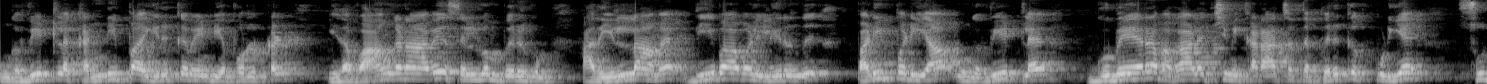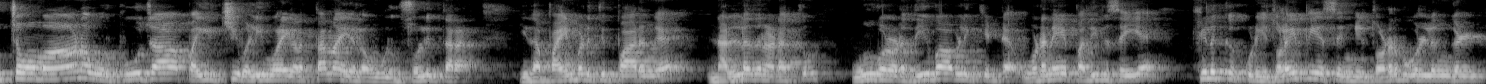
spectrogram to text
உங்கள் வீட்டில் கண்டிப்பாக இருக்க வேண்டிய பொருட்கள். இதை வாங்கினாவே செல்வம் பெருகும். அது இல்லாமல் தீபாவளியில் இருந்து படிப்படியாக உங்கள் வீட்டில் குபேர மகாலட்சுமி கடாச்சத்தை பெருக்கக்கூடிய சூட்சமமான ஒரு பூஜா பயிற்சி வழிமுறைகளை தான் நான் இதில் உங்களுக்கு சொல்லித்தரேன். இதை பயன்படுத்தி பாருங்கள் நல்லது நடக்கும். உங்களோட தீபாவளி கிட்ட உடனே பதிவு செய்ய கிழக்கக்கூடிய தொலைபேசி தொடர்பு கொள்ளுங்கள்.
